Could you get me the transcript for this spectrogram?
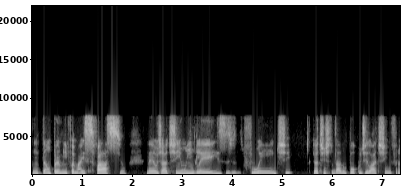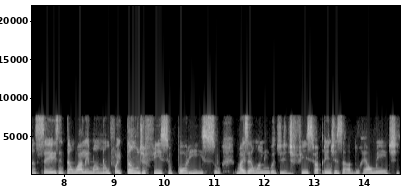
então para mim foi mais fácil. Né? Eu já tinha um inglês fluente, já tinha estudado um pouco de latim e francês, então o alemão não foi tão difícil por isso, mas é uma língua de difícil aprendizado, realmente,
